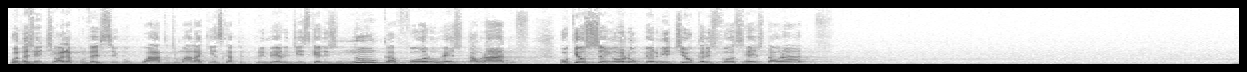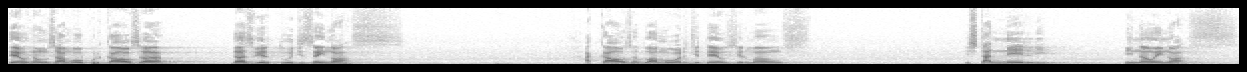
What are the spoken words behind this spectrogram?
Quando a gente olha para o versículo 4 de Malaquias, capítulo 1, diz que eles nunca foram restaurados, porque o Senhor não permitiu que eles fossem restaurados. Deus não nos amou por causa das virtudes em nós. A causa do amor de Deus, irmãos, está nele e não em nós.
